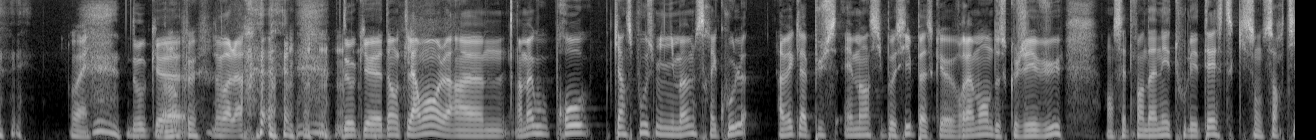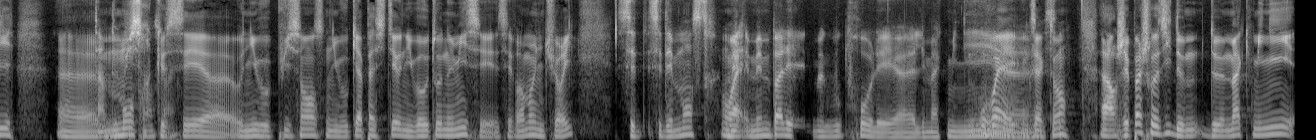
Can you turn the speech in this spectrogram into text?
ouais. Donc, euh, voilà. donc, donc, clairement, un, un MacBook Pro 15 pouces minimum serait cool avec la puce M1 si possible, parce que vraiment, de ce que j'ai vu en cette fin d'année, tous les tests qui sont sortis euh, montrent que c'est au niveau puissance, au niveau capacité, au niveau autonomie, c'est vraiment une tuerie. C'est des monstres. Ouais. même pas les MacBook Pro, les, euh, les Mac Mini. Ouais, euh, exactement. Alors, j'ai pas choisi de, de, Mac Mini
